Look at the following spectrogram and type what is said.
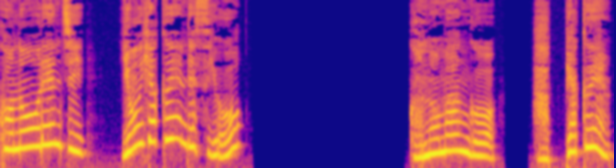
このオレンジ400円ですよ。このマンゴー800円。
